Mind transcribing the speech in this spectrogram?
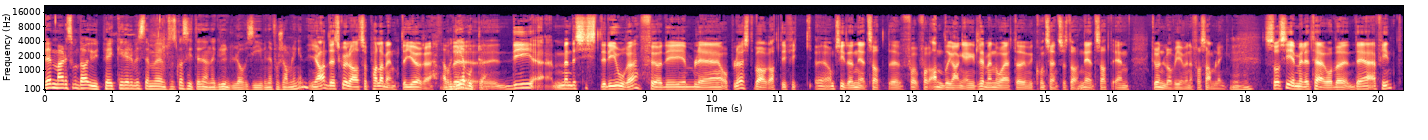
hvem er det som da utpeker eller bestemmer hvem som skal sitte i denne grunnlovsgivende forsamlingen? Ja, Det skulle altså parlamentet gjøre. Ja, Men de er borte? De, men det siste de gjorde før de ble oppløst, var at de fikk eh, omsider nedsatt, eh, for, for, andre gang egentlig, men nå etter konsensus, da, nedsatt en grunnlovgivende forsamling. Mm -hmm. Så sier militærrådet det er fint,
